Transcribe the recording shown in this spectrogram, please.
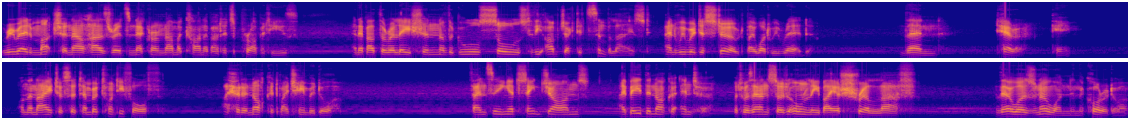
we read much in Al Alhazred's Necronomicon about its properties, and about the relation of the ghoul's souls to the object it symbolized, and we were disturbed by what we read. Then, terror came. On the night of September 24th, I heard a knock at my chamber door. Fancying it St. John's, I bade the knocker enter, but was answered only by a shrill laugh. There was no one in the corridor.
